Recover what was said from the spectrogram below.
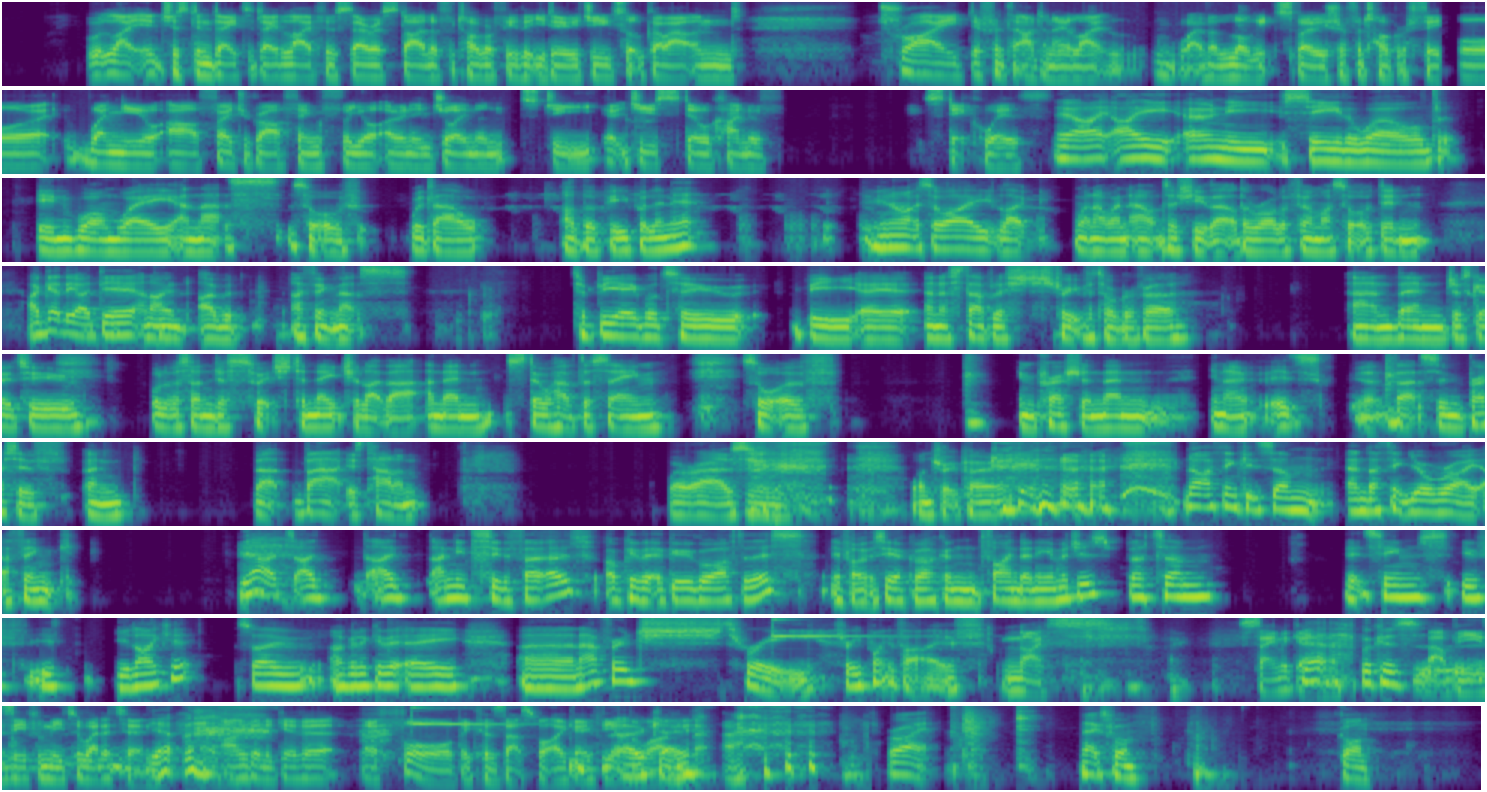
like just in day to day life, is there a style of photography that you do? Do you sort of go out and try different things? I don't know, like whatever long exposure photography, or when you are photographing for your own enjoyment, do you, do you still kind of stick with? Yeah, I, I only see the world in one way, and that's sort of without other people in it. You know, so I like when I went out to shoot that other roll of film, I sort of didn't. I get the idea, and I I would I think that's to be able to be a an established street photographer, and then just go to all of a sudden just switch to nature like that, and then still have the same sort of impression, then you know it's that's impressive, and that that is talent. Whereas one trick pony. no, I think it's um, and I think you're right. I think yeah, I I I need to see the photos. I'll give it a Google after this if I see if I can find any images. But um, it seems you've you, you like it, so I'm going to give it a uh, an average three, three point five. Nice. Same again. Yeah, because That'll be easy for me to edit in. Yep. I'm going to give it a four because that's what I gave the other Okay. one. right. Next one. Go on.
